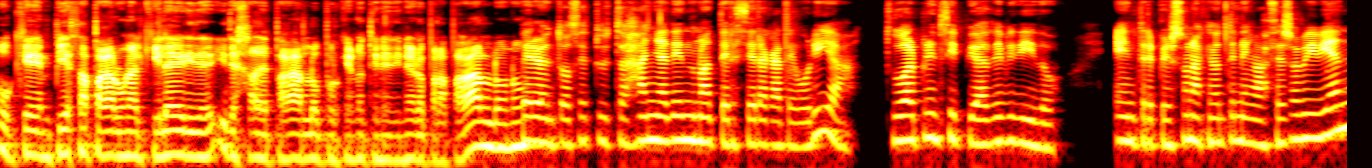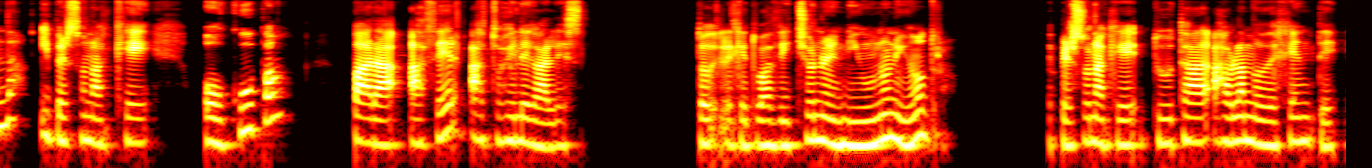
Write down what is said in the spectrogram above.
o que empieza a pagar un alquiler y, y, deja de pagarlo porque no tiene dinero para pagarlo, ¿no? Pero entonces tú estás añadiendo una tercera categoría. Tú al principio has dividido entre personas que no tienen acceso a vivienda y personas que ocupan para hacer actos ilegales. El que tú has dicho no es ni uno ni otro. Es personas que tú estás hablando de gente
